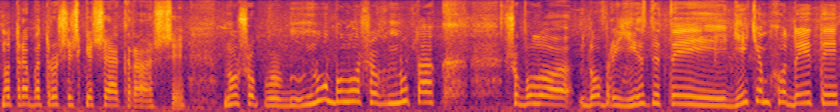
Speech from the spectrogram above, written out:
Ну треба трошечки ще краще. Ну, щоб ну, було, щоб ну так, щоб було добре їздити і дітям ходити.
